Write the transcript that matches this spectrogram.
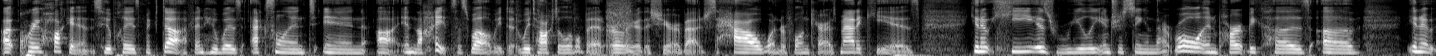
uh, Corey Hawkins, who plays Macduff and who was excellent in uh, in The Heights as well. We did, we talked a little bit earlier this year about just how wonderful and charismatic he is. You know, he is really interesting in that role in part because of you know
